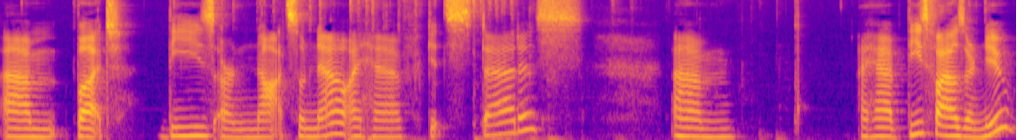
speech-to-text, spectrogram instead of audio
um, but these are not. So now I have git status. Um, I have these files are new,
